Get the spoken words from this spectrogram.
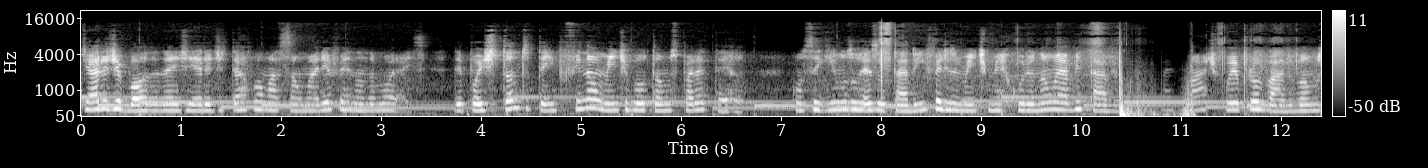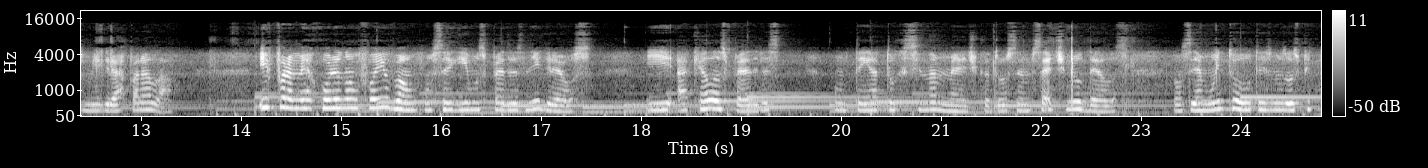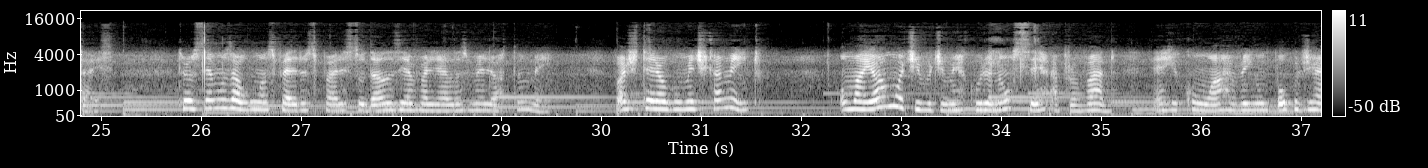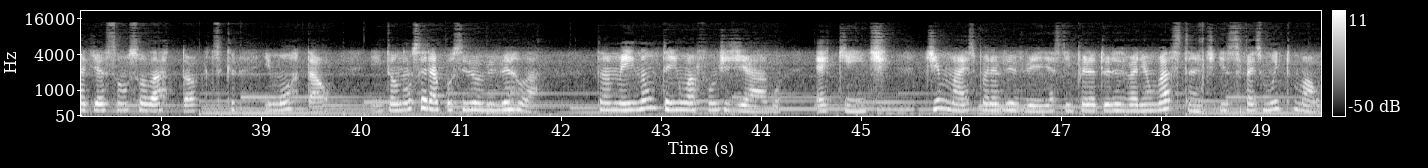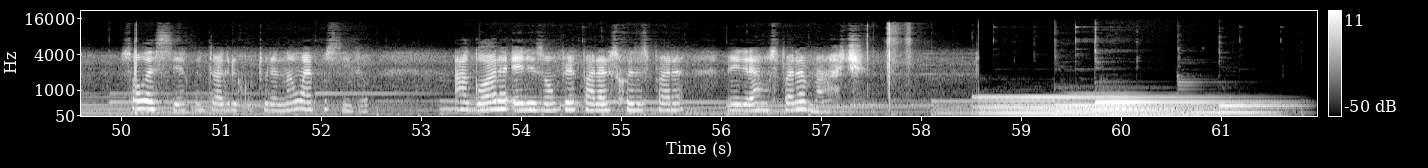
Diário de bordo da engenheira de terraformação Maria Fernanda Moraes. Depois de tanto tempo, finalmente voltamos para a Terra. Conseguimos o resultado. Infelizmente, Mercúrio não é habitável, mas Marte foi aprovado. Vamos migrar para lá. E para Mercúrio não foi em vão. Conseguimos pedras nigreus. E aquelas pedras contêm a toxina médica. Trouxemos 7 mil delas. Vão ser muito úteis nos hospitais. Trouxemos algumas pedras para estudá-las e avaliá-las melhor também. Pode ter algum medicamento. O maior motivo de Mercúrio não ser aprovado é que com o ar vem um pouco de radiação solar tóxica e mortal, então não será possível viver lá. Também não tem uma fonte de água, é quente demais para viver e as temperaturas variam bastante. Isso faz muito mal. O solo é seco, então a agricultura não é possível. Agora eles vão preparar as coisas para migrarmos para Marte.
